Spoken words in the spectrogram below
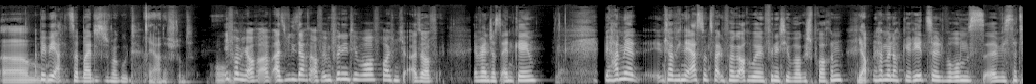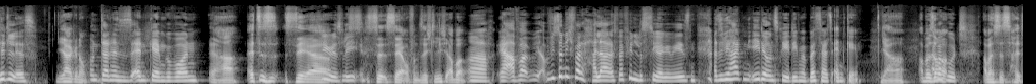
Ähm, BB8 ist dabei, das ist schon mal gut. ja, das stimmt. Oh. Ich freue mich auch auf, also wie gesagt, auf Infinity War freue ich mich, also auf Avengers Endgame. Wir haben ja, glaube ich, in der ersten und zweiten Folge auch über Infinity War gesprochen Ja. und haben ja noch gerätselt, worum es, äh, wie es der Titel ist. ja, genau. Und dann ist es Endgame geworden. Ja, es ist sehr, Seriously? sehr, sehr offensichtlich, aber Ach, ja, aber wieso nicht Valhalla? Das wäre viel lustiger gewesen. Also wir hatten jede unsere Idee immer besser als Endgame. ja. Aber, Aber mal, gut. aber es ist halt.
